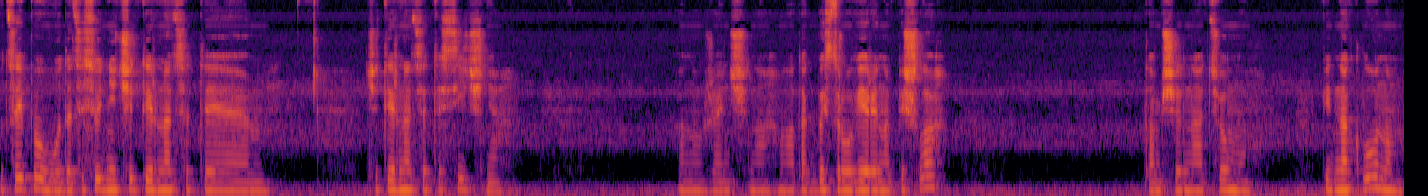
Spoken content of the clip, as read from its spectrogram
Оце й погода. Це сьогодні 14, 14 січня. А ну, жінка, вона так швидко, уверенно пішла. Там ще на цьому під наклоном.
